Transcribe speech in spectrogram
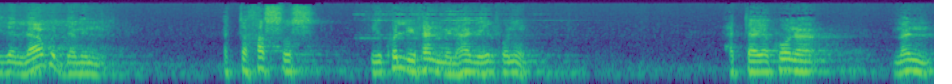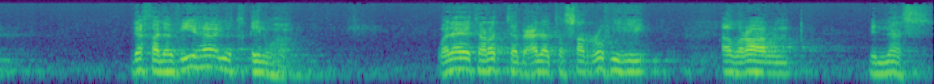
إذا لا بد من التخصص في كل فن من هذه الفنون حتى يكون من دخل فيها يتقنها ولا يترتب على تصرفه أضرار للناس.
